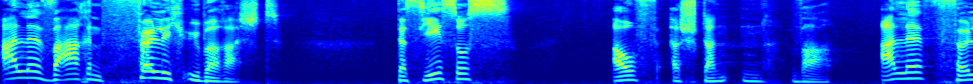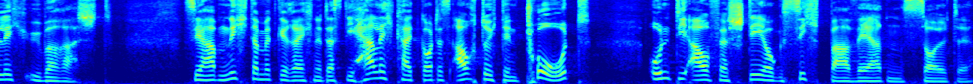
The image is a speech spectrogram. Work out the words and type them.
alle waren völlig überrascht, dass Jesus auferstanden war. Alle völlig überrascht. Sie haben nicht damit gerechnet, dass die Herrlichkeit Gottes auch durch den Tod und die Auferstehung sichtbar werden sollte.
